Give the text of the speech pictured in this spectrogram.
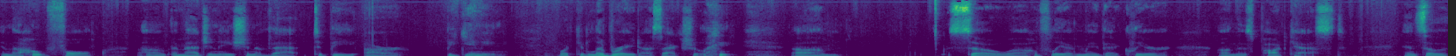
and the hopeful um, imagination of that to be our beginning, what can liberate us actually. um, so uh, hopefully I've made that clear on this podcast. And so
